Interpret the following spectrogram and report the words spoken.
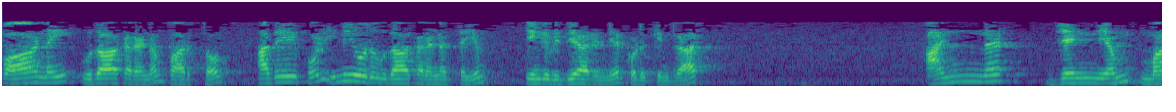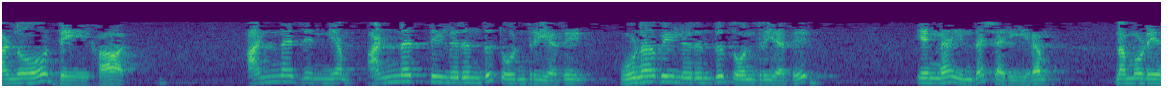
பானை உதாகரணம் பார்த்தோம் அதே போல் இனி ஒரு உதாகரணத்தையும் இங்கு வித்யாரண்யர் கொடுக்கின்றார் அன்ன ஜென்யம் அன்னஜென்யம் அன்னத்திலிருந்து தோன்றியது உணவிலிருந்து தோன்றியது. என்ன இந்த சரீரம்? நம்முடைய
